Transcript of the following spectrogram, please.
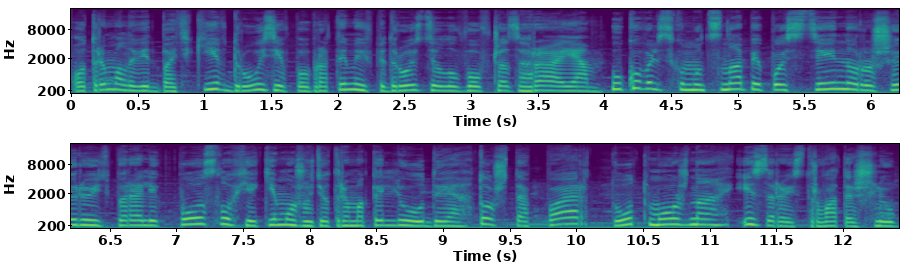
отримали від батьків, друзів, побратимів підрозділу Вовча зграя. У ковальському ЦНАПі постійно розширюють перелік послуг, які можуть отримати люди. Тож тепер тут можна і зареєструвати шлюб.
